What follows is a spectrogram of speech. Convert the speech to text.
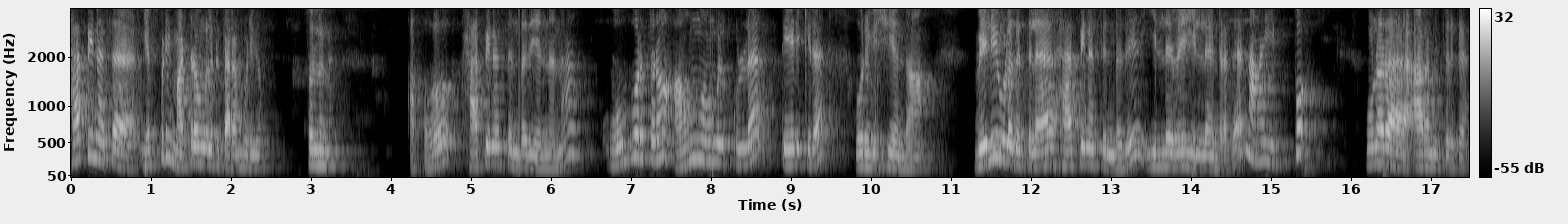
ஹாப்பினஸை எப்படி மற்றவங்களுக்கு தர முடியும்? சொல்லுங்கள் அப்போது ஹாப்பினஸ் என்பது என்னென்னா ஒவ்வொருத்தரும் அவங்கவுங்களுக்குள்ள தேடிக்கிற ஒரு விஷயந்தான் வெளி உலகத்தில் ஹாப்பினஸ் என்பது இல்லவே இல்லைன்றத நான் இப்போ உணர ஆரம்பிச்சிருக்கேன்.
